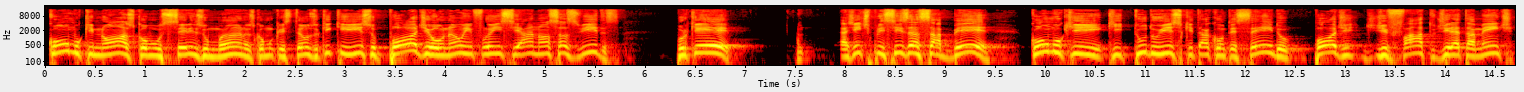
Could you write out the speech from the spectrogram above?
como que nós, como seres humanos, como cristãos, o que que isso pode ou não influenciar nossas vidas. Porque a gente precisa saber como que, que tudo isso que está acontecendo pode, de fato, diretamente,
